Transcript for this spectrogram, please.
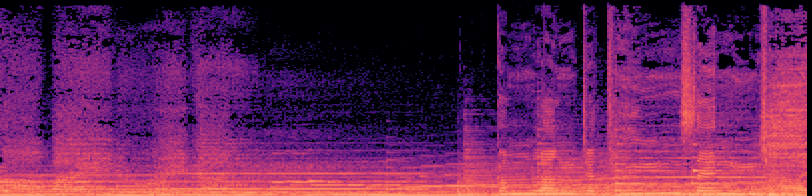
ก็ไปด้วยกันกำลังจะถึงเส้นชัย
